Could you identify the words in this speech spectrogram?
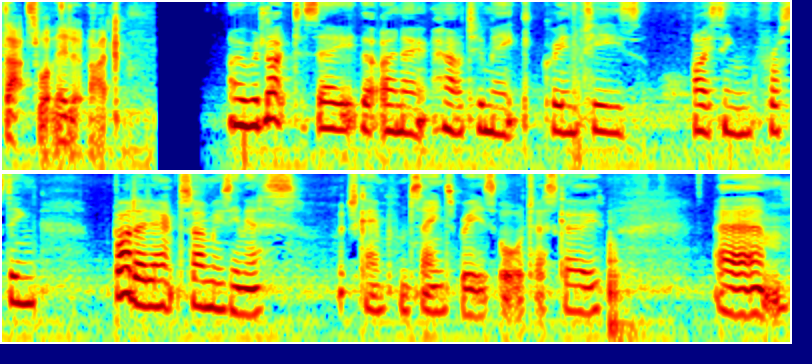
that's what they look like. I would like to say that I know how to make cream cheese icing frosting, but I don't, so I'm using this, which came from Sainsbury's or Tesco. Um,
